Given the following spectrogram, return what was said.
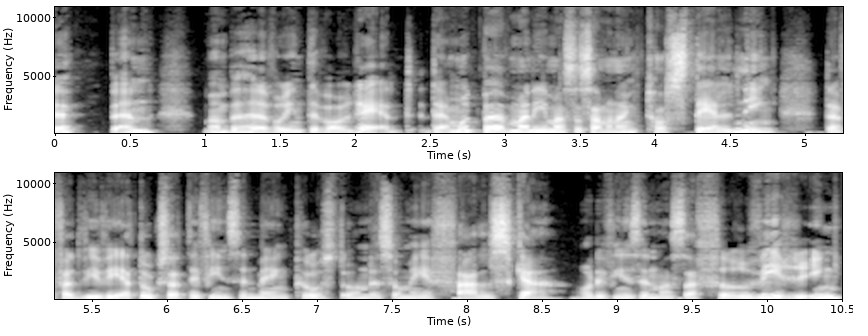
öppen. Man behöver inte vara rädd. Däremot behöver man i massa sammanhang ta ställning därför att vi vet också att det finns en mängd påståenden som är falska och det finns en massa förvirring.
